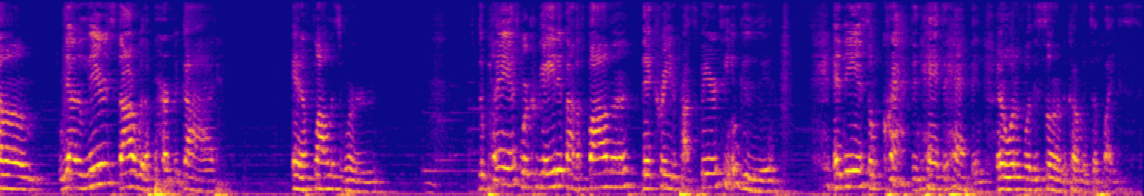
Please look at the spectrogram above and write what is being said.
Um, now, the lyrics start with a perfect God and a flawless word. The plans were created by the Father that created prosperity and good. And then some crafting had to happen in order for the Son to come into place.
